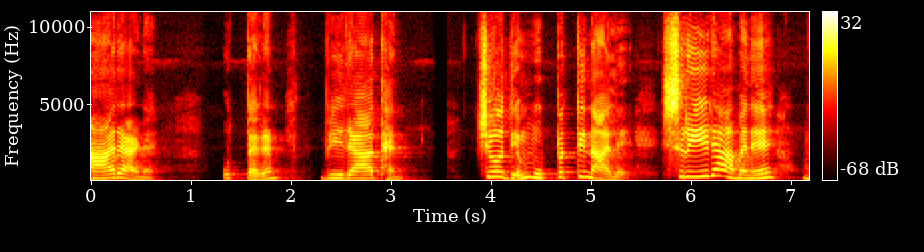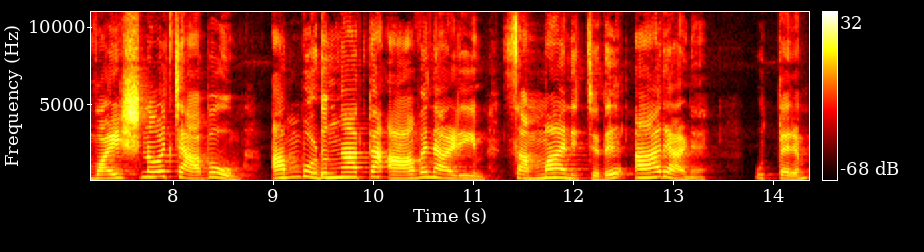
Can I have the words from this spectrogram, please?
ആരാണ്? ഉത്തരം വിരാധൻ. ചോദ്യം മുപ്പത്തിനാല്. ശ്രീരാമന് വൈഷ്ണവ ചാപവും അമ്പൊടുങ്ങാത്ത ആവനാഴിയും സമ്മാനിച്ചത് ആരാണ്? ഉത്തരം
